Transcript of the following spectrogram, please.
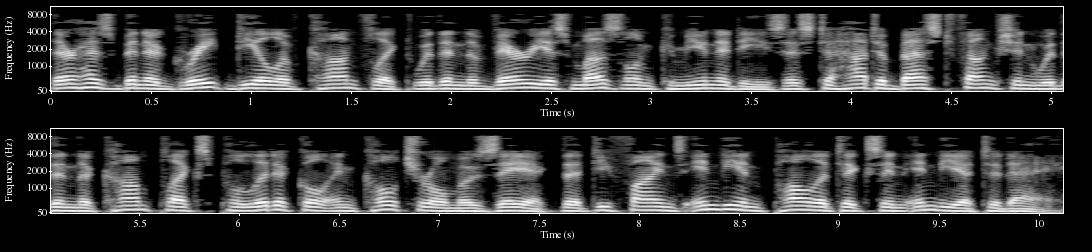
there has been a great deal of conflict within the various Muslim communities as to how to best function within the complex political and cultural mosaic that defines Indian politics in India today.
